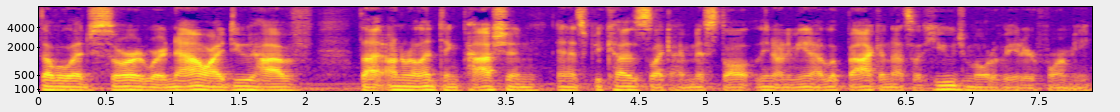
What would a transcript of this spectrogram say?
double-edged sword where now I do have that unrelenting passion, and it's because like I missed all. You know what I mean? I look back, and that's a huge motivator for me.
